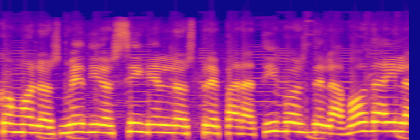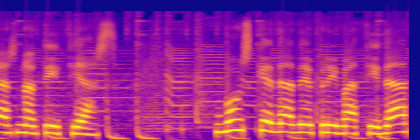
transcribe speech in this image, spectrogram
cómo los medios siguen los preparativos de la boda y las noticias. Búsqueda de privacidad,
